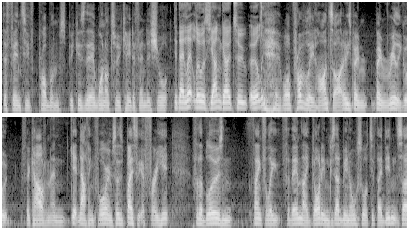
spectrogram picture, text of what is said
defensive problems because they're one or two key defenders short. Did they let Lewis Young go too early? Yeah, well, probably in hindsight, he's been been really good for Carlton and get nothing for him. So it's basically a free hit for the Blues, and thankfully for them, they got him because that'd been all sorts if they didn't. So,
